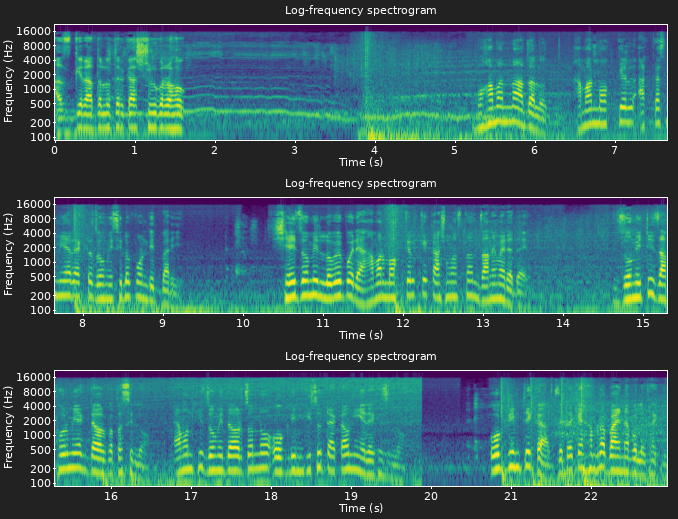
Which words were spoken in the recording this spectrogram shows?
আজকের আদালতের কাজ শুরু করা হোক। মহামান্য আদালত, আমার মক্কেল আকাশ মিয়ার একটা জমি ছিল পণ্ডিত বাড়ি। সেই জমির লোভে পড়ে আমার মক্কেলকে কাশুমাস্তান জানে মেরে দেয়। জমিটি জাফর মিয়াক দেওয়ার কথা ছিল, এমনকি জমি দেওয়ার জন্য অগ্রিম কিছু টাকাও নিয়ে রেখেছিল। অগ্রিম টেকা, যেটাকে আমরা বায়না বলে থাকি।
